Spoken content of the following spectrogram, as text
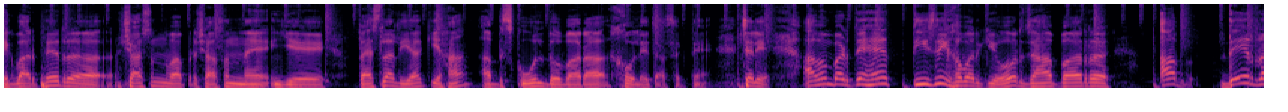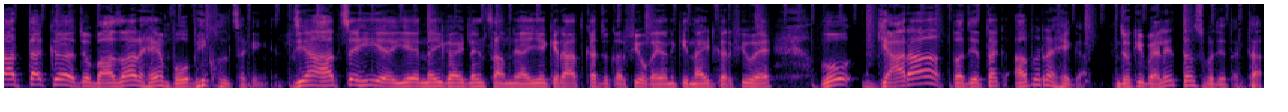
एक बार फिर शासन व प्रशासन ने ये फैसला लिया कि हाँ अब स्कूल दोबारा खोले जा सकते हैं। चलिए, अब हम बढ़ते हैं तीसरी खबर की ओर, जहाँ पर अब देर रात तक जो बाज़ार है, वो भी खुल सकेंगे। जी हाँ आज से ही ये नई गाइडलाइन सामने आई है कि रात का जो कर्फ्यू होगा, यानी कि नाइट कर्फ्यू है, वो 11 बजे तक अब रहेगा, जो कि पहले 10 बजे तक था।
